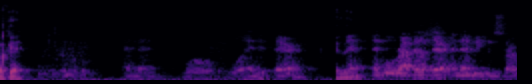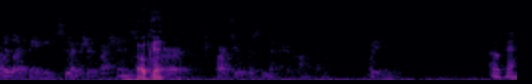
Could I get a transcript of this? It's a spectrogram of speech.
Okay. And then we'll we'll end it there. And then and, and we'll wrap it up there, and then we can start with like maybe two extra questions. Okay. For part two for some extra content. What do you think? Okay.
